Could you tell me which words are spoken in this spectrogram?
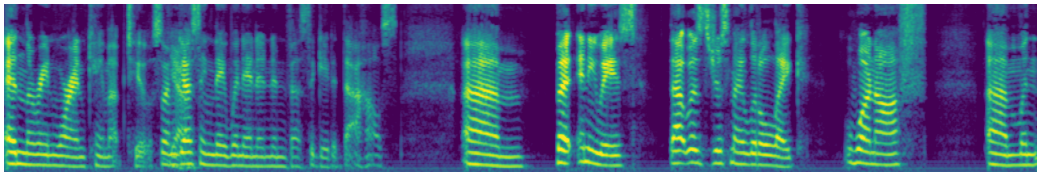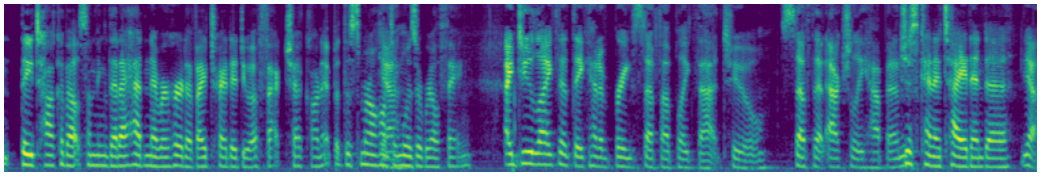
and Lorraine Warren came up too. So I'm Yeah. guessing they went in and investigated that house. Um, but anyways, that was just my little like one off. Um, when they talk about something that I had never heard of, I try to do a fact check on it. But the Smurl hunting Yeah. was a real thing. I do like that they kind of bring stuff up like that too. Stuff that actually happened. just kind of tie it into yeah.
